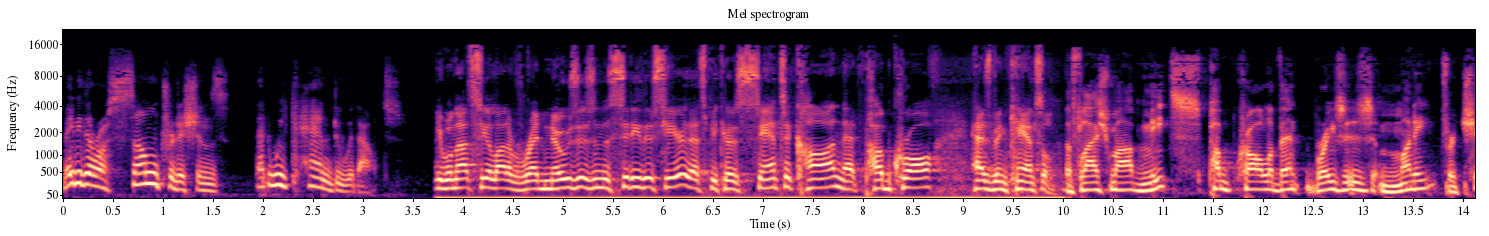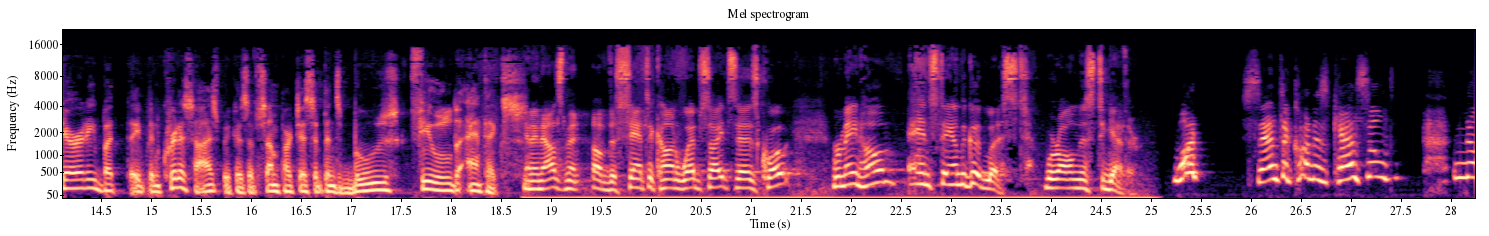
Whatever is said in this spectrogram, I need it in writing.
maybe there are some traditions that we can do without. You will not see a lot of red noses in the city this year. That's because SantaCon, that pub crawl, has been canceled. The flash mob meets pub crawl event raises money for charity, but they've been criticized because of some participants' booze fueled antics. An announcement of the SantaCon website says, quote, remain home and stay on the good list. We're all in this together. What? SantaCon is canceled? No!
